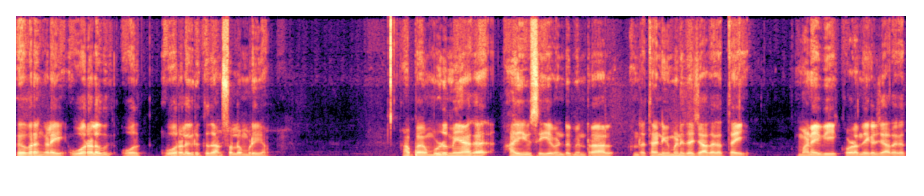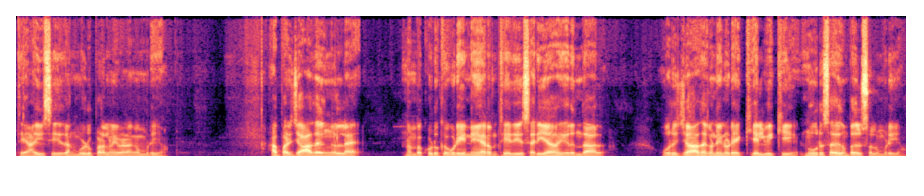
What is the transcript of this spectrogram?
விவரங்களை ஓரளவு ஓர் ஓரளவிற்கு தான் சொல்ல முடியும். அப்போ முழுமையாக ஆய்வு செய்ய வேண்டும் என்றால் அந்த தனி மனித ஜாதகத்தை மனைவி குழந்தைகள் ஜாதகத்தை ஆய்வு செய்து தான் முழு பலனை வழங்க முடியும். அப்போ ஜாதகங்களில் நம்ம கொடுக்கக்கூடிய நேரம் தேதி சரியாக இருந்தால் ஒரு ஜாதகனினுடைய கேள்விக்கு நூறு சதவீதம் பதில் சொல்ல முடியும்.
